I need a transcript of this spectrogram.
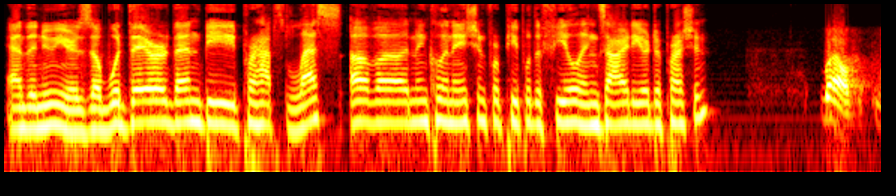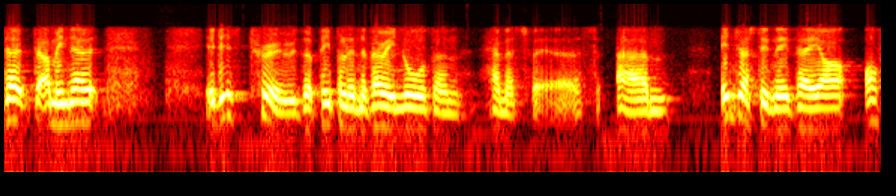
and the New Year's, uh, would there then be perhaps less of an inclination for people to feel anxiety or depression? Well, that, I mean, there, it is true that people in the very northern hemispheres, um, interestingly, they are off.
